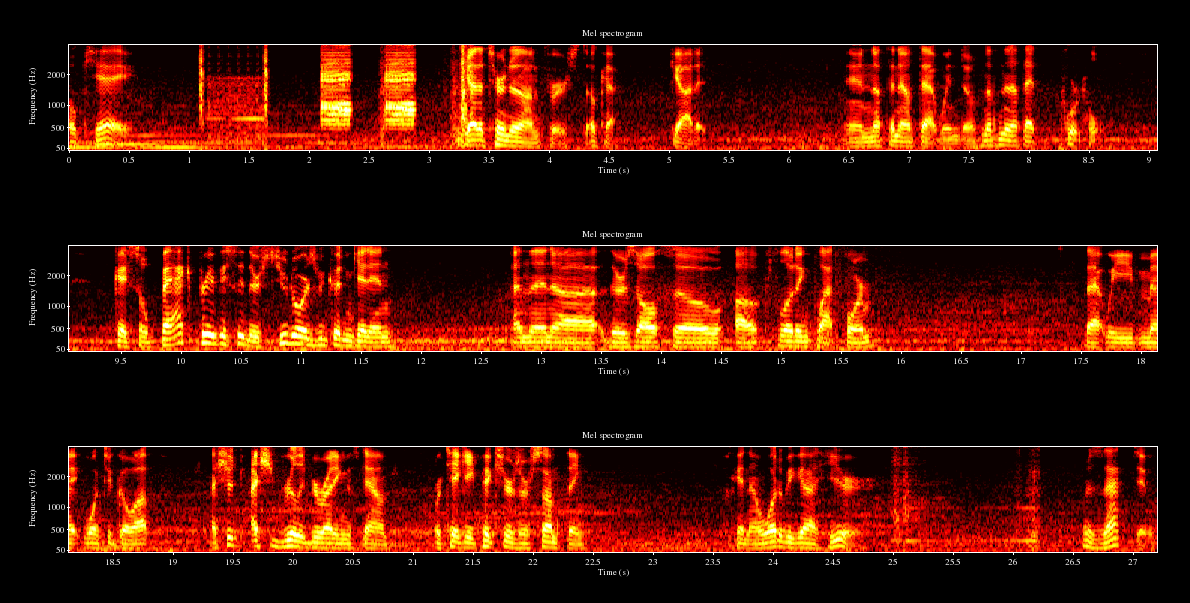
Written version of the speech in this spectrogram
Okay. We gotta turn it on first. Okay. Got it. And nothing out that window. Nothing out that porthole. Okay, so back previously, there's two doors we couldn't get in. And then uh, there's also a floating platform that we might want to go up. I should I should really be writing this down. Or taking pictures or something. Okay, now what do we got here? What does that do?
